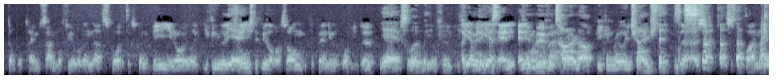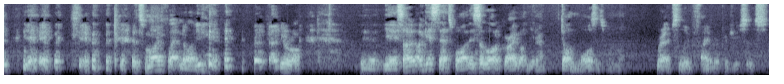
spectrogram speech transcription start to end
double time sample feel, then that's what it's going to be. You know, like you can really Yeah. change the feel of a song depending on what you do. Yeah, absolutely. If you, if I, you I mean, I guess any you move the can. tone up, you can really change things. Just a flat nine. yeah, it's my flat nine. You're wrong. Yeah, yeah. So I guess that's why there's a lot of great ones. You know, Don Was is one of my Right. absolute favourite producers.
